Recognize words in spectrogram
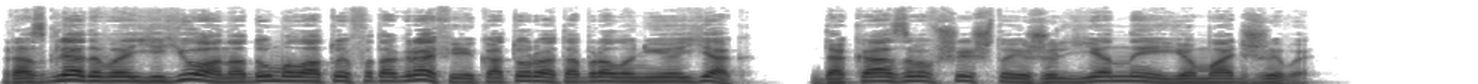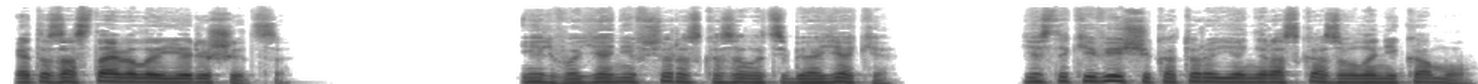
Разглядывая ее, она думала о той фотографии, которую отобрал у нее Як, доказывавшей, что и Жильенна, и ее мать живы. Это заставило ее решиться. «Ильва, я не все рассказала тебе о Яке. Есть такие вещи, которые я не рассказывала никому.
